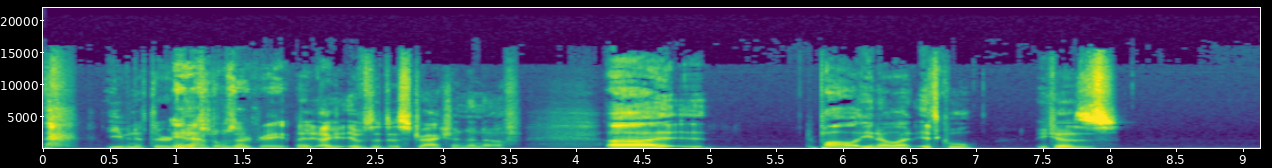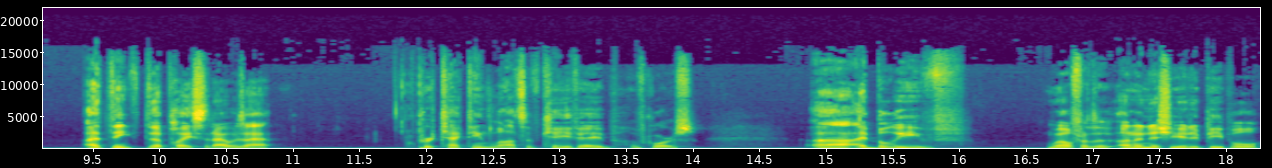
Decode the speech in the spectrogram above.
even if they're Yeah, digital. those are great. I, I, it was a distraction enough. Uh, Paul, you know what? It's cool because I think the place that I was at, protecting lots of kayfabe, of course. Uh, I believe, well, for the uninitiated people,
